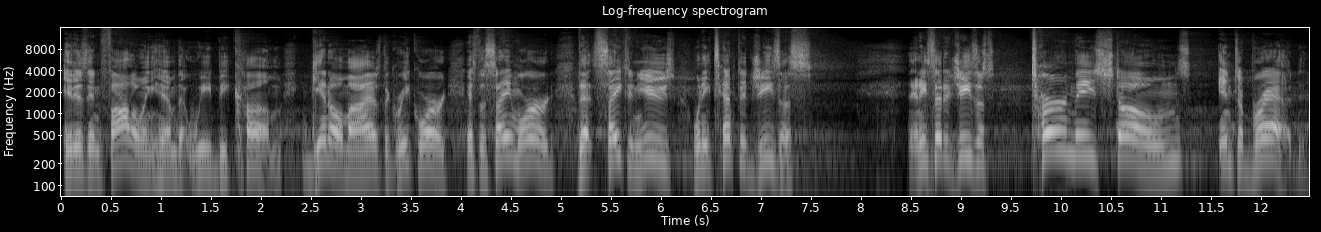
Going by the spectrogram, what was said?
It is in following him that we become. Ginomai is the Greek word. It's the same word that Satan used when he tempted Jesus. And he said to Jesus, Turn these stones into bread.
